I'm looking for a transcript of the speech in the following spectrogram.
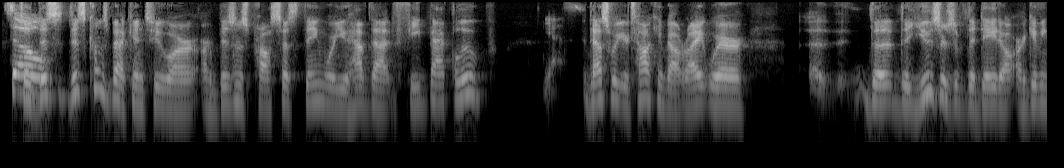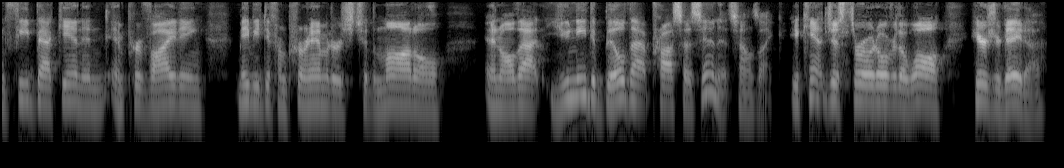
So, so this this comes back into our our business process thing where you have that feedback loop. Yes. That's what you're talking about right? Where uh, the the users of the data are giving feedback in and and providing maybe different parameters to the model and all that. You need to build that process in it sounds like. You can't just throw it over the wall. Here's your data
